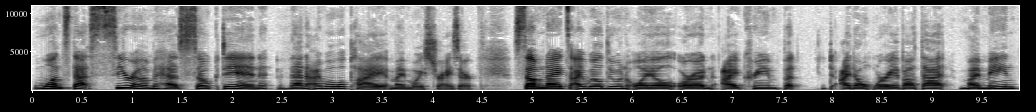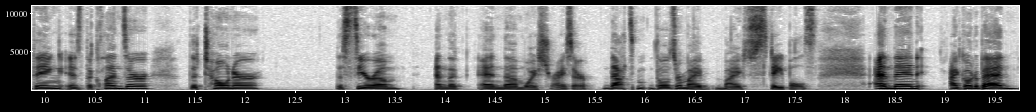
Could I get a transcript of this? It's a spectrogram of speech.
once that serum has soaked in, then I will apply my moisturizer. Some nights I will do an oil or an eye cream, but I don't worry about that. My main thing is the cleanser, the toner, the serum, and the and the moisturizer. That's those are my my staples. And then I go to bed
